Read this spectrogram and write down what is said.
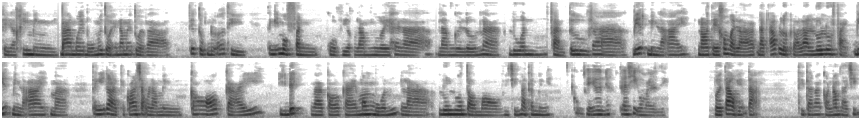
Kể cả khi mình 30, 40 tuổi hay 50 tuổi và tiếp tục nữa thì tôi nghĩ một phần của việc làm người hay là làm người lớn là luôn phản tư và biết mình là ai. Nói thế không phải là đặt áp lực đó là luôn luôn phải biết mình là ai. Mà tôi nghĩ là cái quan trọng là mình có cái ý định và có cái mong muốn là luôn luôn tò mò với chính bản thân mình ấy. cụ thể hơn nhé giá trị của mày là gì? Với tao hiện tại thì tao đang có năm giá trị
